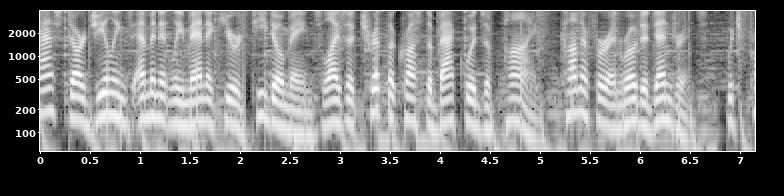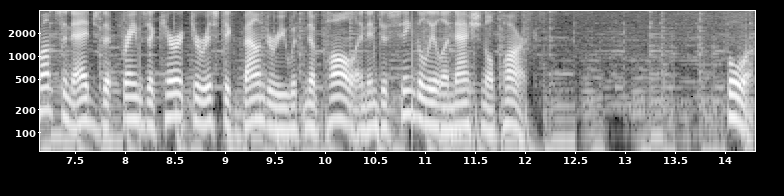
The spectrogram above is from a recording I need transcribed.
Past Darjeeling's eminently manicured tea domains lies a trip across the backwoods of pine, conifer and rhododendrons, which prompts an edge that frames a characteristic boundary with Nepal and into Singalila National Park. 4.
